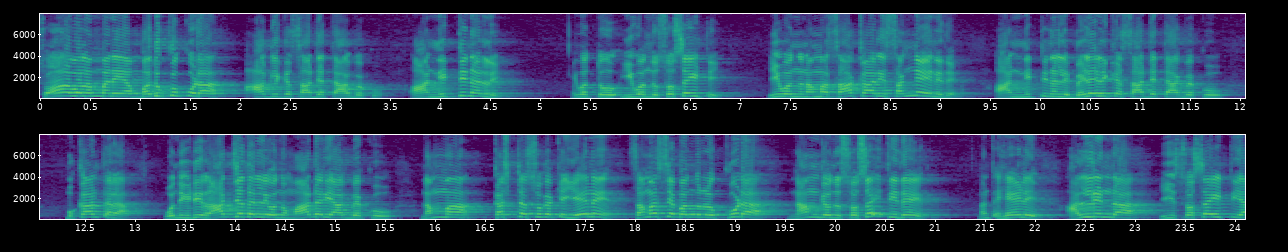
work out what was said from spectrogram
ಸ್ವಾವಲಂಬನೆಯ ಬದುಕು ಕೂಡ ಆಗಲಿಕ್ಕೆ ಸಾಧ್ಯತೆ ಆಗಬೇಕು. ಆ ನಿಟ್ಟಿನಲ್ಲಿ ಇವತ್ತು ಈ ಒಂದು ಸೊಸೈಟಿ, ಈ ಒಂದು ನಮ್ಮ ಸಹಕಾರಿ ಸಂಘ ಏನಿದೆ, ಆ ನಿಟ್ಟಿನಲ್ಲಿ ಬೆಳೆಯಲಿಕ್ಕೆ ಸಾಧ್ಯತೆ ಆಗಬೇಕು. ಮುಖಾಂತರ ಒಂದು ಇಡೀ ರಾಜ್ಯದಲ್ಲಿ ಒಂದು ಮಾದರಿ ಆಗಬೇಕು. ನಮ್ಮ ಕಷ್ಟ ಸುಖಕ್ಕೆ ಏನೇ ಸಮಸ್ಯೆ ಬಂದರೂ ಕೂಡ ನಮಗೆ ಒಂದು ಸೊಸೈಟಿ ಇದೆ ಅಂತ ಹೇಳಿ ಅಲ್ಲಿಂದ ಈ ಸೊಸೈಟಿಯ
